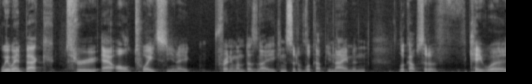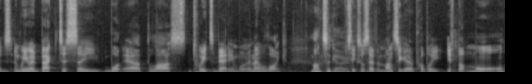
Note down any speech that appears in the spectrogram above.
we went back through our old tweets. You know, for anyone that doesn't know, you can sort of look up your name and look up sort of keywords, and we went back to see what our last tweets about him were, and they were like Months ago. six or seven months ago, probably if not more.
